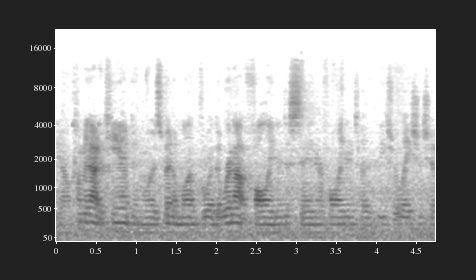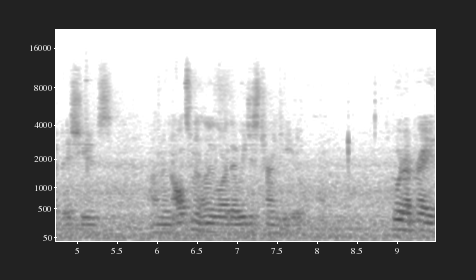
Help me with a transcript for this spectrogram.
you know, coming out of camp and Lord, it's been a month, Lord, that we're not falling into sin or falling into these relationship issues. Um, and ultimately, Lord, that we just turn to you. Lord, I pray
